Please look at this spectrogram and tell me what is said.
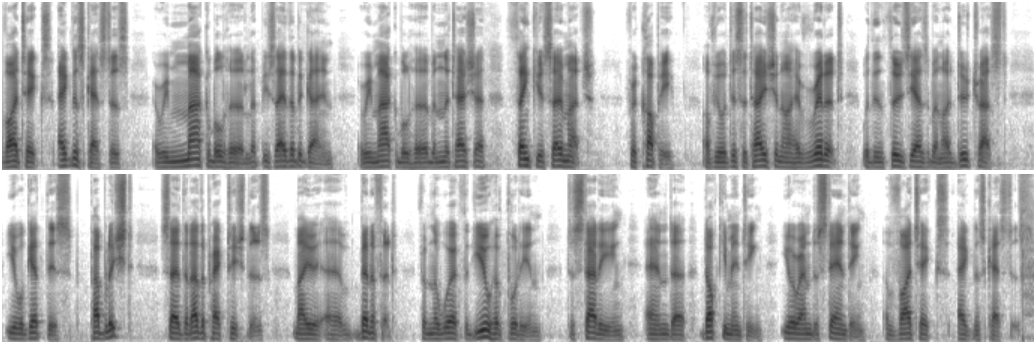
Vitex agnus castus a remarkable herb. Let me say that again a remarkable herb. And Natasha, thank you so much for a copy of your dissertation. I have read it with enthusiasm, and I do trust you will get this published so that other practitioners may uh, benefit from the work that you have put in to studying and uh, documenting your understanding of Vitex agnus castus.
